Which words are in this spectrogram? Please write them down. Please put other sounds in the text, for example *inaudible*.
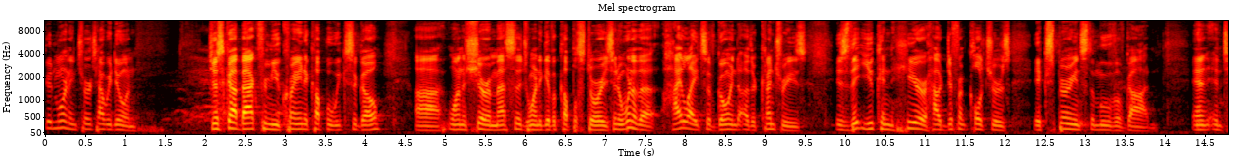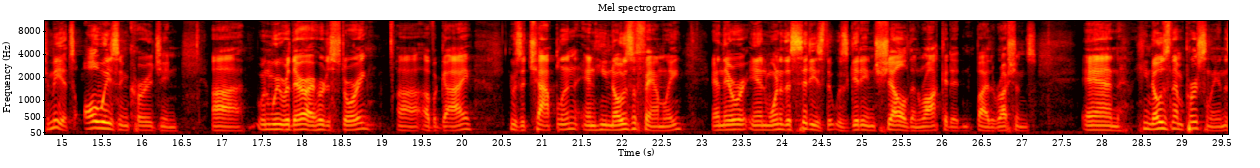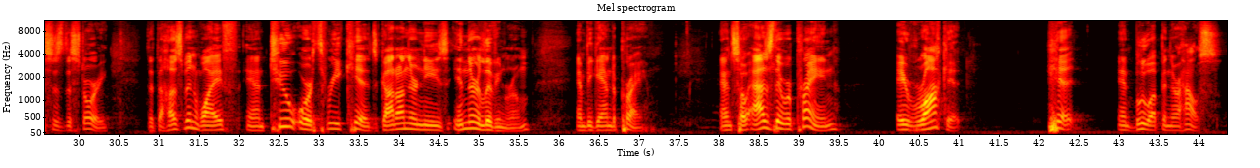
Good morning, church. How we doing? Just got back from Ukraine a couple weeks ago. Uh, want to share a message. Want to give a couple stories. You know, one of the highlights of going to other countries is that you can hear how different cultures experience the move of God. And, and to me, it's always encouraging. Uh, when we were there, I heard a story uh, of a guy who was a chaplain, and he knows a family, and they were in one of the cities that was getting shelled and rocketed by the Russians. And he knows them personally, and this is the story that the husband, wife, and two or three kids got on their knees in their living room and began to pray. And so, as they were praying, a rocket hit and blew up in their house.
